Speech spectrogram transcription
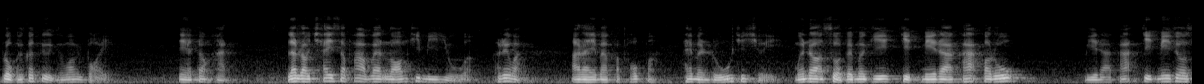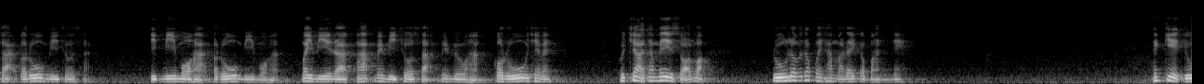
ปลุกให้เขาตื่นขึ้นมาบ่อยๆเนี่ยต้องหัด แล้วเราใช้สภาพแวดล้อมที่มีอยู่อะเขาเรียกว่าอะไรมากระทบอะให้มันรู้เฉยๆเหมือนเราสวดไปเมื่อกี้จิตมีราคะก็รู้ มีราคะ จิตมีโทสะก็รู้มีโทสะจิตมีโมหะก็รู้มีโมหะ ไม่มีราคะ ไม่มีโทสะไม่มีโมหะก็รู้ใช่ไหมพระเจ้าท่านไม่ได้สอนว่า รู้แล้วไม่ต้องไปทำอะไรกับมันเนี่ยสังเกตดู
